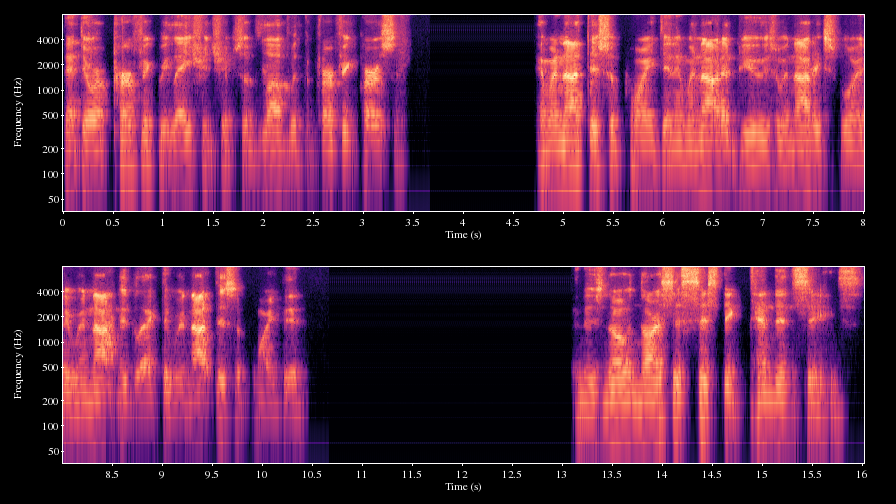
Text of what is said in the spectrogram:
that there are perfect relationships of love with the perfect person. And we're not disappointed and we're not abused, we're not exploited, we're not neglected, we're not disappointed and there's no narcissistic tendencies.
